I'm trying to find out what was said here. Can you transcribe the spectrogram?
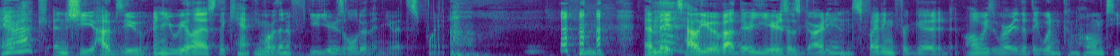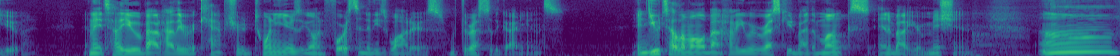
Arak? And she hugs you, and you realize they can't be more than a few years older than you at this point. and they tell you about their years as guardians fighting for good, always worried that they wouldn't come home to you. And they tell you about how they were captured 20 years ago and forced into these waters with the rest of the guardians. And you tell them all about how you were rescued by the monks and about your mission. Um,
